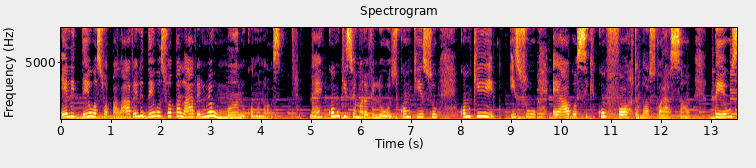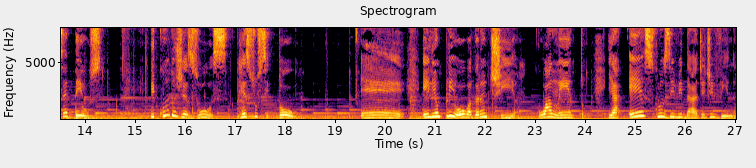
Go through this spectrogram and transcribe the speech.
Ele deu a sua palavra, ele deu a sua palavra, ele não é humano como nós, né? Como que isso é maravilhoso? Como que isso, como que isso é algo assim que conforta o nosso coração? Deus é Deus. E quando Jesus ressuscitou, é, ele ampliou a garantia, o alento e a exclusividade divina.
